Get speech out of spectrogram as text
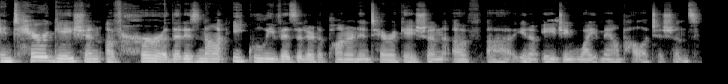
interrogation of her that is not equally visited upon an interrogation of uh, you know aging white male politicians.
